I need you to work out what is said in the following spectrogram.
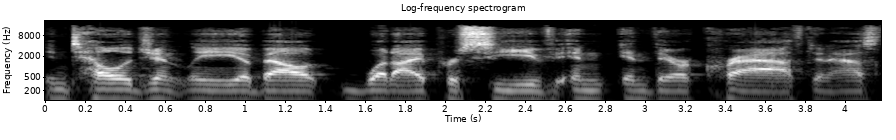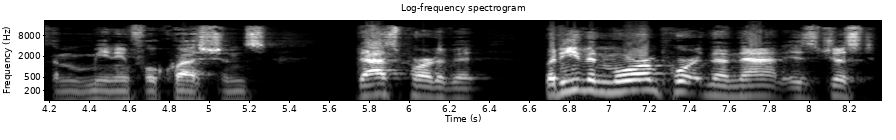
intelligently about what I perceive in, in their craft and ask them meaningful questions. That's part of it. But even more important than that is just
